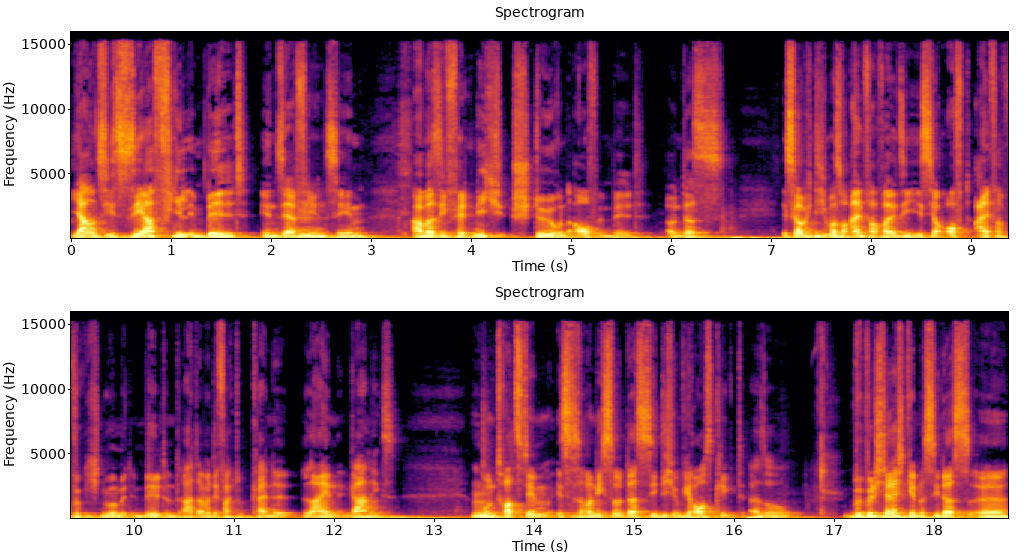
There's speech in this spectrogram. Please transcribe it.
Ja, und sie ist sehr viel im Bild in sehr vielen Szenen, aber sie fällt nicht störend auf im Bild. Und das ist, glaube ich, nicht immer so einfach, weil sie ist ja oft einfach wirklich nur mit im Bild und hat aber de facto keine Line, gar nichts. Hm. Und trotzdem ist es aber nicht so, dass sie dich irgendwie rauskickt. Also würde ich dir recht geben, dass sie das äh,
